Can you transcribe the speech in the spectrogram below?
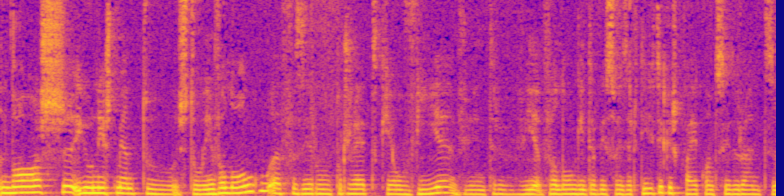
nós, eu neste momento estou em Valongo a fazer um projeto que é o VIA, Via Valongo Intervenções Artísticas, que vai acontecer durante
